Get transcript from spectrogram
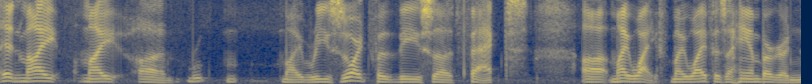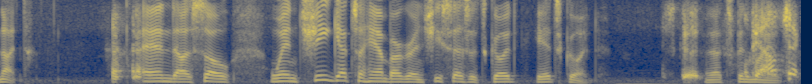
and my my uh, my resort for these uh, facts, uh, my wife. My wife is a hamburger nut. and uh, so when she gets a hamburger and she says it's good, it's good It's good. That's been okay. my... I'll check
